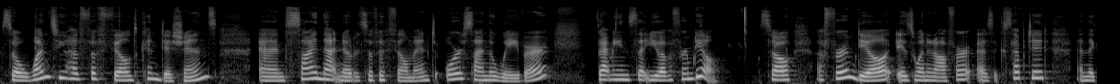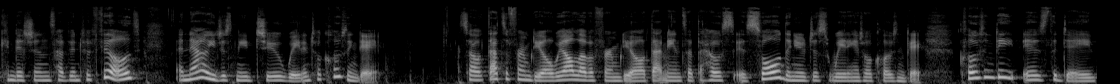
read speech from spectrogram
So once you have fulfilled conditions and signed that notice of fulfillment or sign the waiver, that means that you have a firm deal. So, a firm deal is when an offer is accepted and the conditions have been fulfilled, and now you just need to wait until closing date. So that's a firm deal. We all love a firm deal. That means that the house is sold and you're just waiting until closing date. Closing date is the day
